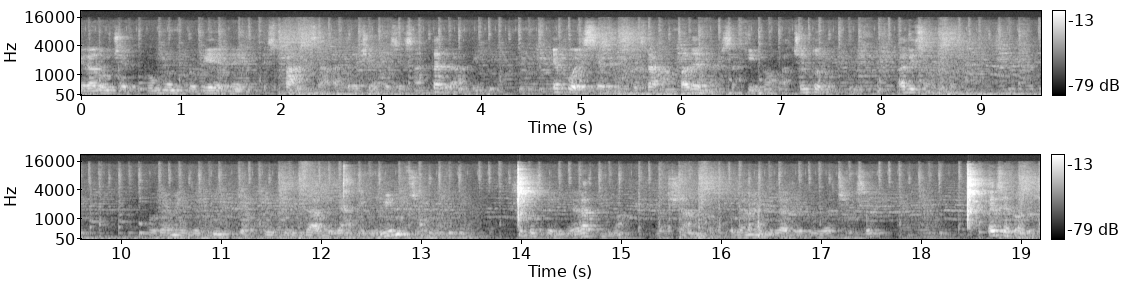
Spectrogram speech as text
che la luce comunque viene espansa a 360 gradi e può essere questa lampada immersa fino a 100 metri a solito. Ovviamente tutto è utilizzabile anche in illuminazione, si può spegnere la prima lasciando ovviamente le altre due accese e il secondo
